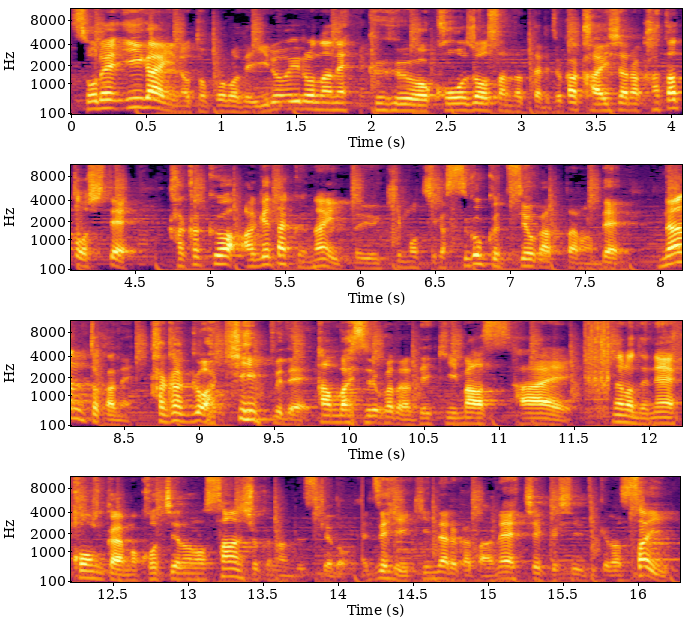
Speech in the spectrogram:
それ以外のところでいろいろなね、工夫を工場さんだったりとか会社の方として価格を上げたくないという気持ちがすごく強かったので、なんとかね、価格はキープで販売することができます。はい。なのでね、今回もこちらの3色なんですけど、ぜひ気になる方はね、チェックしてみてください。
